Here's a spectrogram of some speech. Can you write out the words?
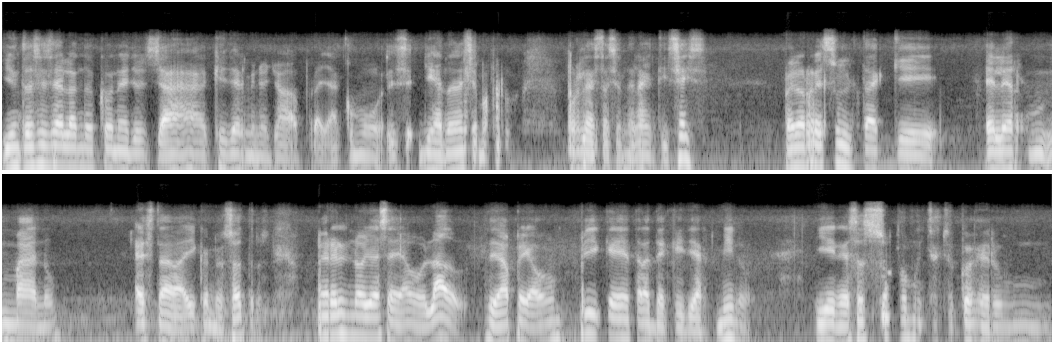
y entonces hablando con ellos, ya Guillermino ya por allá, como llegando en el semáforo por la estación de la 26. Pero resulta que el hermano estaba ahí con nosotros. Pero el novio se había volado, se había pegado un pique detrás de Guillermino. Y en eso supo muchacho coger un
